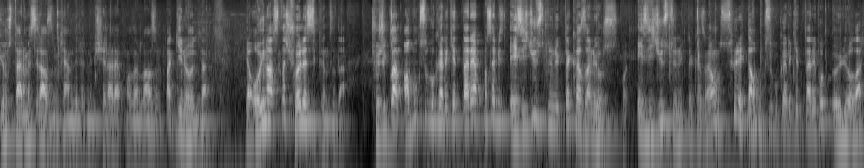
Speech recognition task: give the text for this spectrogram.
göstermesi lazım kendilerine. Bir şeyler yapmaları lazım. Bak yine öldüler. Ya oyun aslında şöyle sıkıntıda. Çocuklar abuk subuk hareketler yapmasa biz ezici üstünlükte kazanıyoruz. Bak ezici üstünlükte kazanıyor ama sürekli abuk subuk hareketler yapıp ölüyorlar.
